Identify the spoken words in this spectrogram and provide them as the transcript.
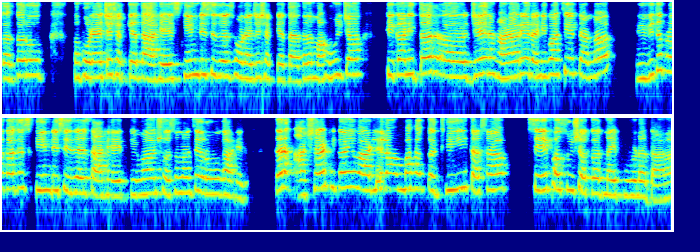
कर्करोग होण्याची शक्यता आहे स्किन डिसिजेस होण्याची शक्यता आहे. तर माहूलच्या ठिकाणी तर जे राहणारे रहिवासी आहेत त्यांना विविध प्रकारचे स्किन डिसीजेस आहेत किंवा श्वसनाचे रोग आहेत. तर अशा ठिकाणी वाढलेला आंबा हा कधीही तसा सेफ असू शकत नाही पूर्णतः.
